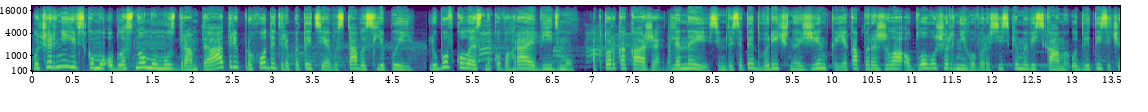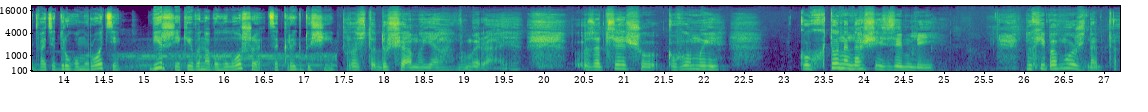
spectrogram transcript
У Чернігівському обласному муздрамтеатрі проходить репетиція вистави Сліпий. Любов Колесникова грає відьму. Акторка каже, для неї, 72-річної жінки, яка пережила облогу Чернігова російськими військами у 2022 році, вірш, який вона виголошує, це крик душі. Просто душа моя вмирає за це, що кого ми, ко- хто на нашій землі. Ну хіба можна так?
